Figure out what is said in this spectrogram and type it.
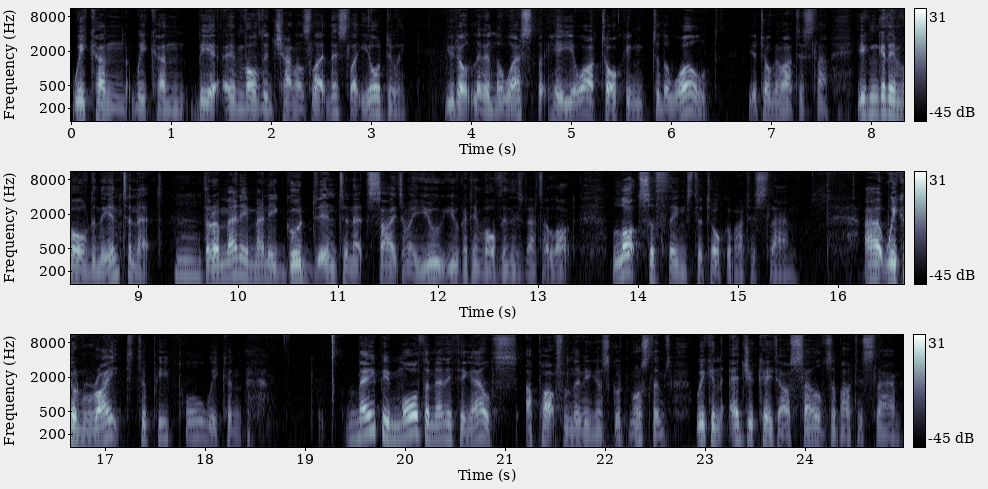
We can, we can be involved in channels like this, like you're doing. You don't live in the West, but here you are talking to the world. You're talking about Islam. You can get involved in the internet. Mm. There are many, many good internet sites. I mean, you, you get involved in the internet a lot. Lots of things to talk about Islam. Uh, we can write to people. We can, maybe more than anything else, apart from living as good Muslims, we can educate ourselves about Islam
